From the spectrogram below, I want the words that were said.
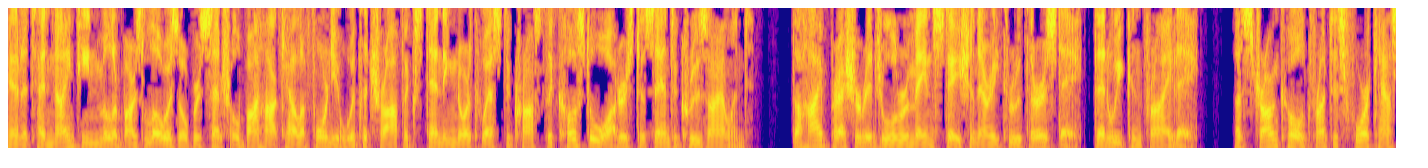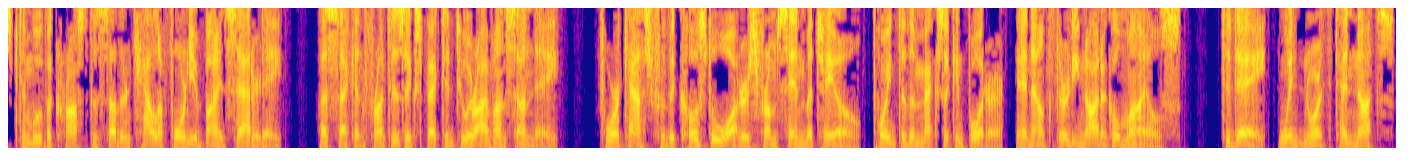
and a 1019 millibars low is over central Baja California with a trough extending northwest across the coastal waters to Santa Cruz Island. The high pressure ridge will remain stationary through Thursday, then weaken Friday. A strong cold front is forecast to move across the southern California by Saturday. A second front is expected to arrive on Sunday. Forecast for the coastal waters from San Mateo, point to the Mexican border, and out 30 nautical miles. Today, wind north 10 knots,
